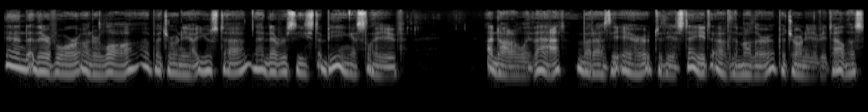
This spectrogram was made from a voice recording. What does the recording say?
and therefore, under law, Petronia Justa had never ceased being a slave. And not only that, but as the heir to the estate of the mother, Petronia Vitalis,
